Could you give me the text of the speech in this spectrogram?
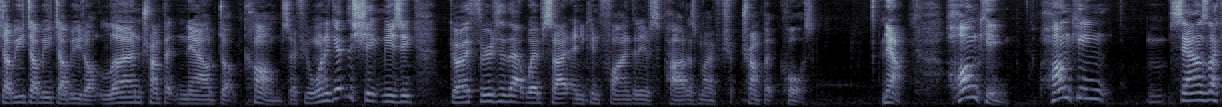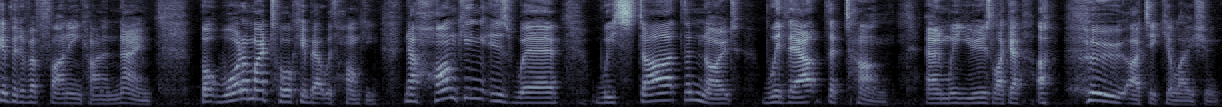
www.learntrumpetnow.com. So if you want to get the sheet music, go through to that website and you can find it as part of my tr trumpet course. Now, honking. Honking sounds like a bit of a funny kind of name. But what am I talking about with honking? Now, honking is where we start the note without the tongue and we use like a, a who articulation.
